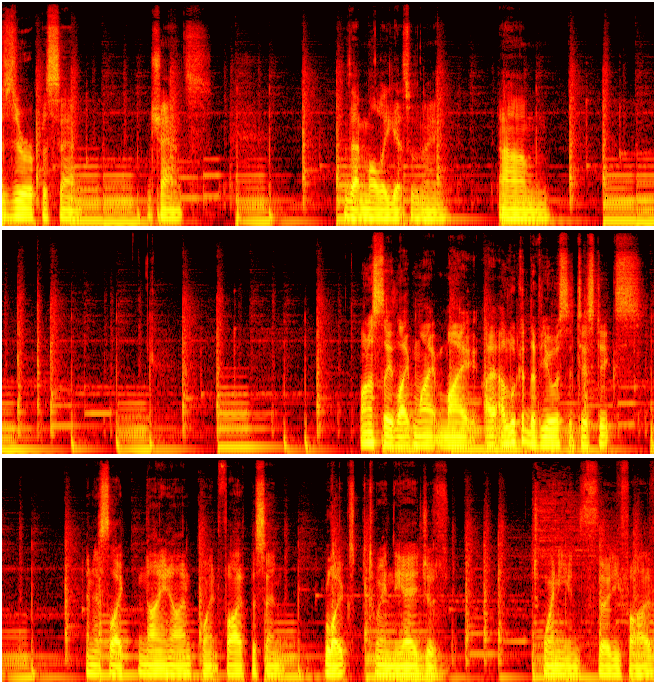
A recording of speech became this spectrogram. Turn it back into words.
zero percent chance that Molly gets with me. Um, honestly, like my my I, look at the viewer statistics and it's like 99.5% blokes between the age of 20 and 35.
